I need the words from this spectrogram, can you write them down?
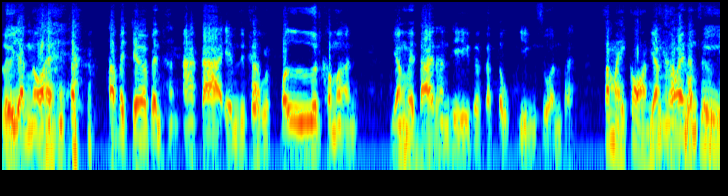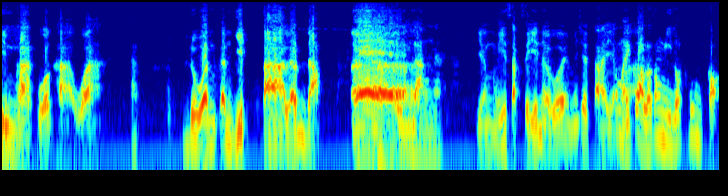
หรืออย่างน้อย ถ้าไปเจอเป็นอาก้าเอ็มสิบครัหบกปื๊ดเข้ามาเนี่ยยังไม่ตายทันทีก็กระตุกยิงสวนไป สมัยก่อนอย่างที่น้อยขับรถหนังสือพิมพ์พาดหัวข่าวว่าครับ ดวลกันยิบตาแล้วดับ เออเสียงดังนะยังมีศักดิ์ศรีหน่อยเว้ยไม่ใช่ตายอย่างสมัยก่อนเราต้องมีรถหุ้มเกาะ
